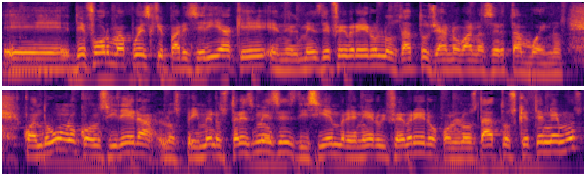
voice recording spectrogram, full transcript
eh, de forma pues que parecería que en el mes de febrero los datos ya no van a ser tan buenos. Cuando uno considera los primeros tres meses, diciembre, enero y febrero, con los datos que tenemos,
